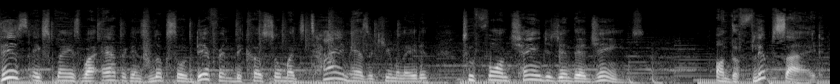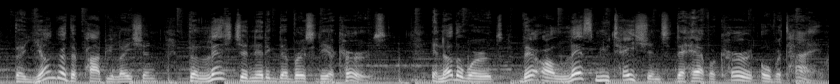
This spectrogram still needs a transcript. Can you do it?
This explains why Africans look so different because so much time has accumulated to form changes in their genes. On the flip side, the younger the population, the less genetic diversity occurs. In other words, there are less mutations that have occurred over time.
